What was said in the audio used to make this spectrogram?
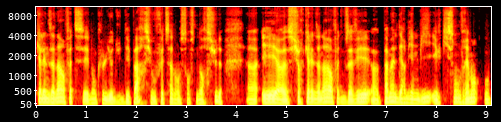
Calenzana en fait c'est donc le lieu du départ si vous faites ça dans le sens nord-sud euh, et euh, sur Calenzana en fait vous avez pas mal d'Airbnb et qui sont vraiment au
